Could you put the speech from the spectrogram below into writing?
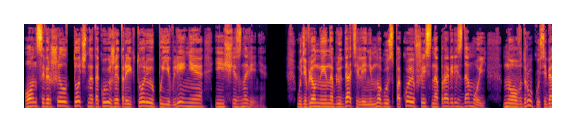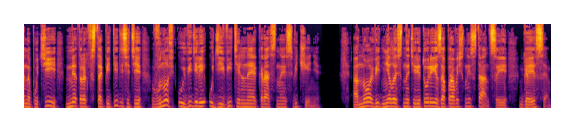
Он совершил точно такую же траекторию появления и исчезновения. Удивленные наблюдатели, немного успокоившись, направились домой, но вдруг у себя на пути, метрах в 150, вновь увидели удивительное красное свечение. Оно виднелось на территории заправочной станции ГСМ.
